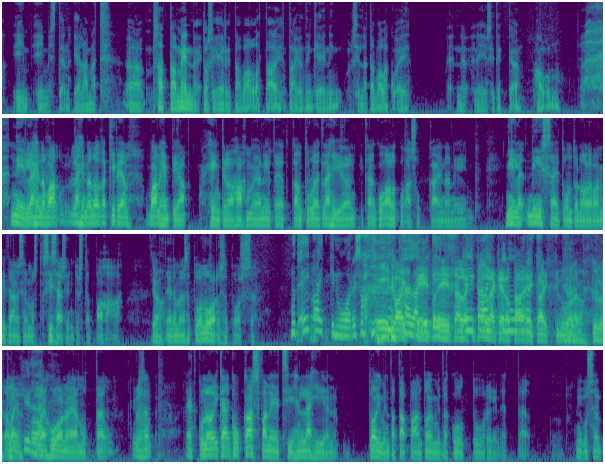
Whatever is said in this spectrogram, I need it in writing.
ihmisten elämät ää, saattaa mennä tosi eri tavalla tai, tai jotenkin ei niin sillä tavalla kuin ei ne ei sitekään halunnut. Niin, lähinnä, van, lähinnä noita kirjan vanhempia henkilöhahmoja, niitä, jotka on tulleet lähiöön ikään kuin alkuasukkaina, niin niillä, niissä ei tuntunut olevan mitään semmoista sisäsyntystä pahaa. Joo. Enemmän se tuo nuoriso tuossa. Mutta ei kaikki nuoriso. Ei, kaikki, tällä, ei, ei, tällä, ei tällä kertaa nuoret. ei kaikki nuoret joo, joo, kyllä, ole, kyllä. ole huonoja, mutta kyllä se, että kun ne on ikään kuin kasvaneet siihen lähiön toimintatapaan, toimintakulttuuriin, että niin kuin se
